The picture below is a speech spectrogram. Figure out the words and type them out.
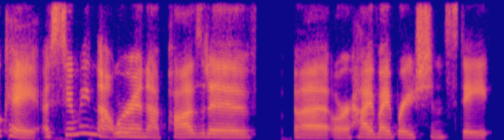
okay assuming that we're in a positive uh, or high vibration state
